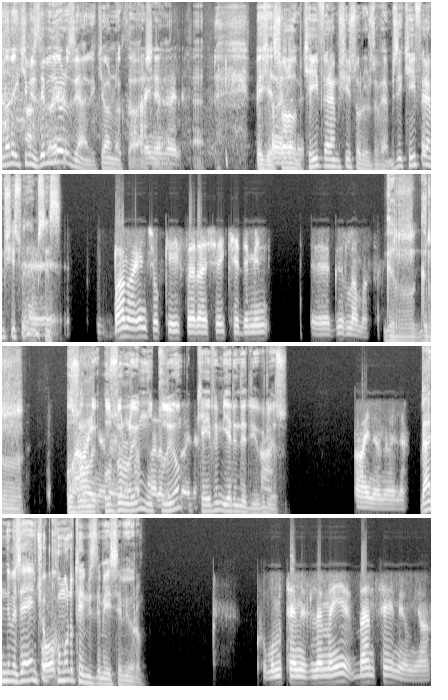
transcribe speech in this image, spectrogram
Bunları ikimiz de biliyoruz yani kör nokta var. şey Aynen var. öyle. Peki Aynen soralım. öyle. Keyif veren bir şey soruyoruz efendim. Bize keyif veren bir şey söyler misiniz? Bana en çok keyif veren şey kedimin e, gırlaması. Gır gır. Huzurlu, Aynen öyle. huzurluyum, sarılıp mutluyum, böyle. keyfim yerinde diyor biliyorsun. Aynen öyle. Ben de mesela en çok O- kumunu temizlemeyi seviyorum. Kumunu temizlemeyi ben sevmiyorum ya.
